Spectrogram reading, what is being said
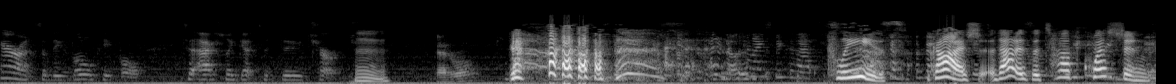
parents of these little people to actually get to do church? Mm. Adderall? I don't know. Can I speak to that? Please. Gosh, that is a tough question.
